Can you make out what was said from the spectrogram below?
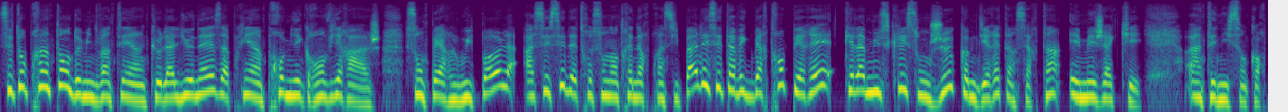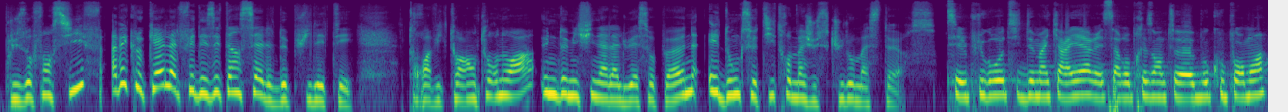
C'est au printemps 2021 que la Lyonnaise a pris un premier grand virage. Son père Louis-Paul a cessé d'être son entraîneur principal et c'est avec Bertrand Perret qu'elle a musclé son jeu comme dirait un certain Aimé Jacquet. Un tennis encore plus offensif avec avec lequel elle fait des étincelles depuis l'été. Trois victoires en tournoi, une demi-finale à l'US Open et donc ce titre majuscule au Masters. C'est le plus gros titre de ma carrière et ça représente euh, beaucoup pour moi.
